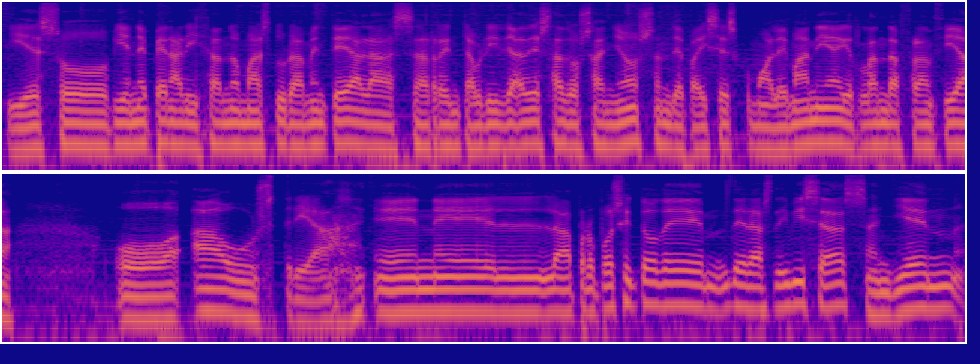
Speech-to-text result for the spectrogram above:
y eso viene penalizando más duramente a las rentabilidades a dos años de países como Alemania, Irlanda, Francia o Austria. En el, a propósito de, de las divisas, yen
